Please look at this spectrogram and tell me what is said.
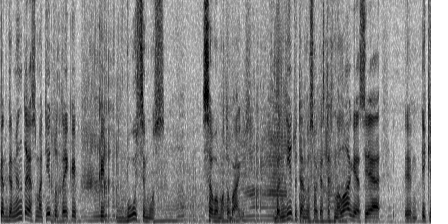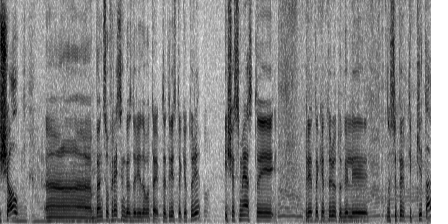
kad gamintojas matytų tai kaip, kaip būsimus savo motobagius. Bandytų ten visokias technologijas, jie e, iki šiol e, bent Soft Racingas darydavo taip, T3, T4, iš esmės tai prie T4 tu gali nusipirkti kitą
